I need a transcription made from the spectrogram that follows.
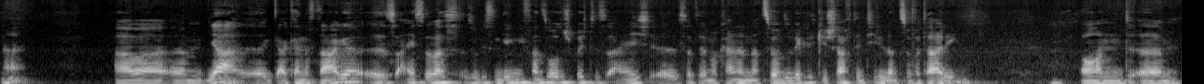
Ne? Aber ähm, ja, äh, gar keine Frage. Äh, Das Einzige, was so ein bisschen gegen die Franzosen spricht, ist eigentlich, äh, es hat ja noch keine Nation so wirklich geschafft, den Titel dann zu verteidigen. Und ähm,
